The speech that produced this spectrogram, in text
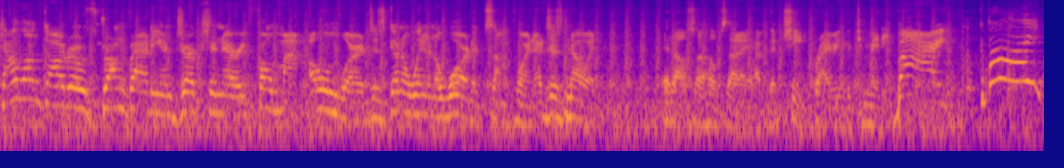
Count Longardo's Drunk Batty and Jerktionary Phone My Own Words is gonna win an award at some point. I just know it. It also helps that I have the cheat bribing the committee. Bye! Goodbye!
